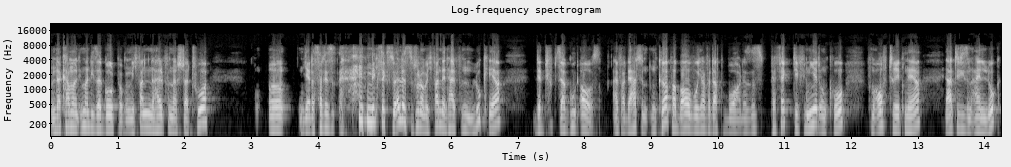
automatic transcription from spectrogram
und da kam halt immer dieser Goldberg und ich fand ihn halt von der Statur, äh, ja, das hat jetzt nichts Sexuelles zu tun, aber ich fand den halt von dem Look her der Typ sah gut aus. Einfach, der hatte einen Körperbau, wo ich einfach dachte, boah, das ist perfekt definiert und co. Vom Auftreten her. Er hatte diesen einen Look.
